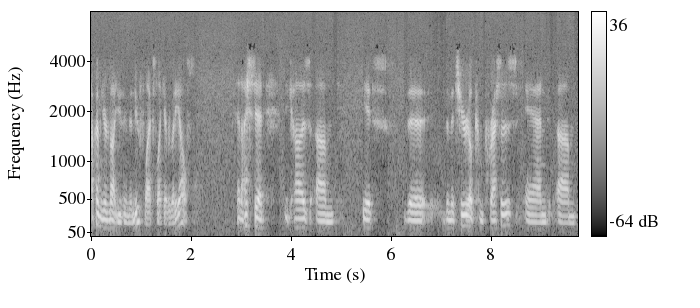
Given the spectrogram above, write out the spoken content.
how come you're not using the Newflex like everybody else?" And I said, "Because um, it's the the material compresses, and um,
